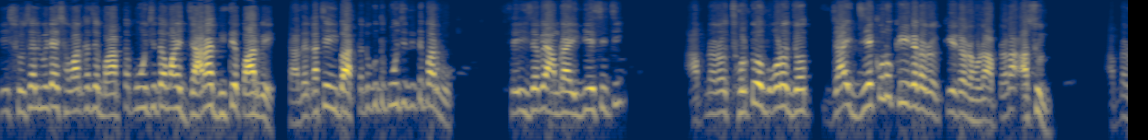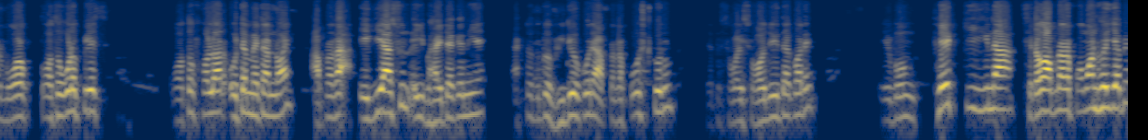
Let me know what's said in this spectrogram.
যে সোশ্যাল মিডিয়ায় সবার কাছে বার্তা পৌঁছে দেওয়া মানে যারা দিতে পারবে, তাদের কাছে এই বার্তাটুকু তো পৌঁছে দিতে পারব। সেই হিসাবে আমরা এগিয়ে এসেছি। আপনারাও ছোট, বড়, যত, যাই যে কোনো ক্রিকেটার ক্রিয়েটার হলো আপনারা আসুন। আপনার বড়, কত বড় পেজ কত ফলোয়ার ওটা ম্যাটার নয়। আপনারা এগিয়ে আসুন এই ভাইটাকে নিয়ে একটা দুটো ভিডিও করে আপনারা পোস্ট করুন, যাতে সবাই সহযোগিতা করে। এবং ফেক কি না, সেটাও আপনারা প্রমাণ হয়ে যাবে।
